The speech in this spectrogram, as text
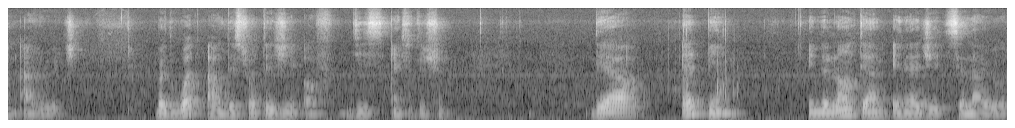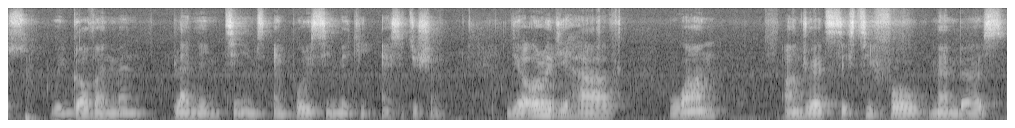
on average. But what are the strategy of this institution? They are helping in the long-term energy scenarios with government planning teams and policy-making institutions, they already have 164 members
